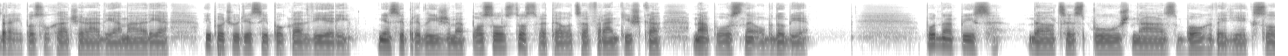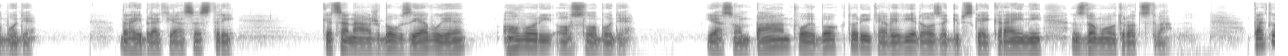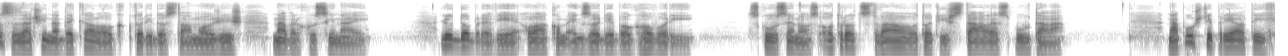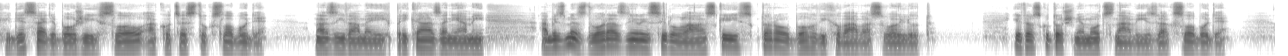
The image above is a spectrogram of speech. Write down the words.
Drahí poslucháči Rádia Mária, vypočujte si poklad viery. Dnes si priblížime posolstvo svätého otca Františka na pôstne obdobie. Podnadpis Dal cez púšť nás Boh vedie k slobode. Drahí bratia a sestry, keď sa náš Boh zjavuje, hovorí o slobode. Ja som pán tvoj Boh, ktorý ťa vyviedol z egyptskej krajiny z domu otroctva. Takto sa začína dekalóg, ktorý dostal Mojžiš na vrchu Sinaj. Ľud dobre vie, o akom exode Boh hovorí. Skúsenosť otroctva ho totiž stále spútava. Na púšte prijal tých 10 božích slov ako cestu k slobode. Nazývame ich prikázaniami, aby sme zdôraznili silu lásky, s ktorou Boh vychováva svoj ľud. Je to skutočne mocná výzva k slobode.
